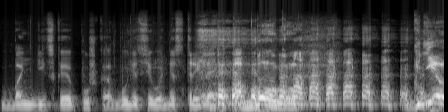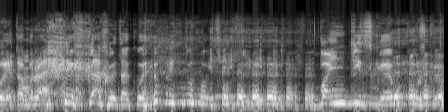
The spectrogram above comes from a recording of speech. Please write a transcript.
бандитская пушка будет сегодня стрелять по богу. Где вы это брали? Как вы такое придумываете? Бандитская пушка.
